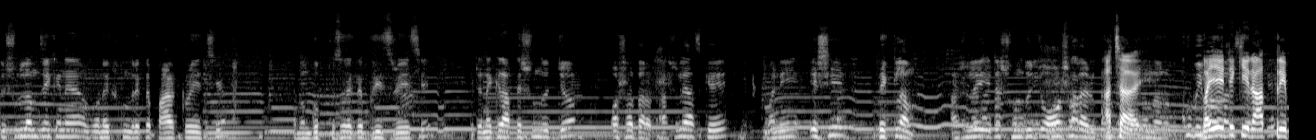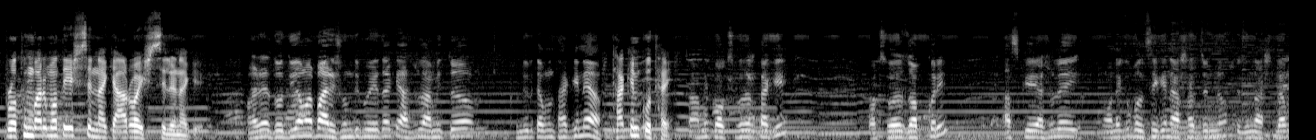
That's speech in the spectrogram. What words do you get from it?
তো শুনলাম যে এখানে অনেক সুন্দর একটা পার্ক রয়েছে এবং গুপ্তেশ্বর একটা ব্রিজ রয়েছে। এটা নাকি রাতের সৌন্দর্য অসাধারণ। আসলে আজকে মানে এসে দেখলাম আসলে এটা সৌন্দর্য অসাধারণ। আচ্ছা খুবই ভাই এটা কি রাত্রে প্রথমবার মতো এসেছেন নাকি আরও এসেছিলেন আগে? আরে যদিও আমার বাড়ি সন্দীপ হয়ে থাকে আসলে আমি তো সন্দীপ তেমন থাকি না। থাকেন কোথায়? তো আমি কক্সবাজার থাকি কক্সবাজার জব করি। আজকে আসলে অনেকে বলছে এখানে আসার জন্য সেজন্য আসলাম।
